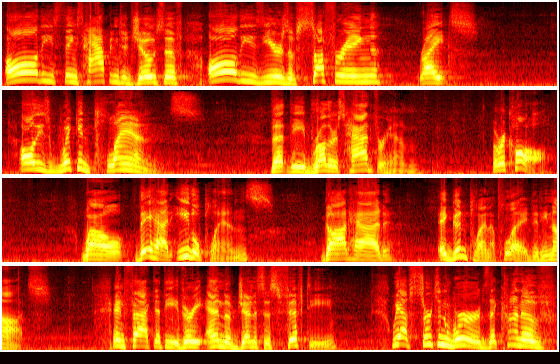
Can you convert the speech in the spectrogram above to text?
All these things happened to Joseph, all these years of suffering, right? All these wicked plans that the brothers had for him. But recall, while they had evil plans, God had a good plan at play, did he not? In fact, at the very end of Genesis 50, we have certain words that kind of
